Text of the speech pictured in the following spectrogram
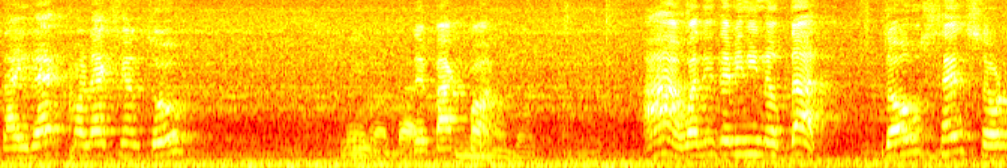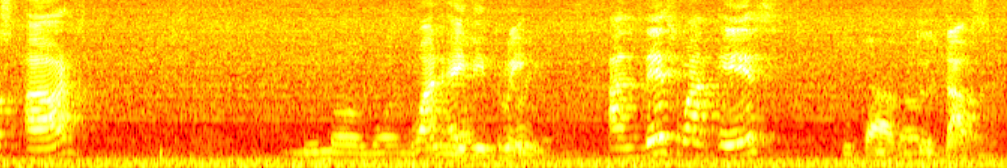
direct connection to NMEA back. the backbone. Ah, what is the meaning of that? Those sensors are 183. And this one is 2000. 2000.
